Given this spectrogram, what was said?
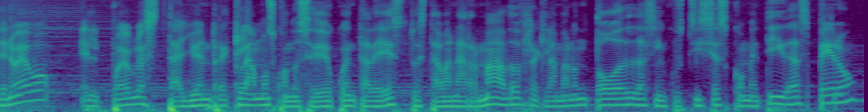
De nuevo, el pueblo estalló en reclamos cuando se dio cuenta de esto, estaban armados, reclamaron todas las injusticias cometidas, pero...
